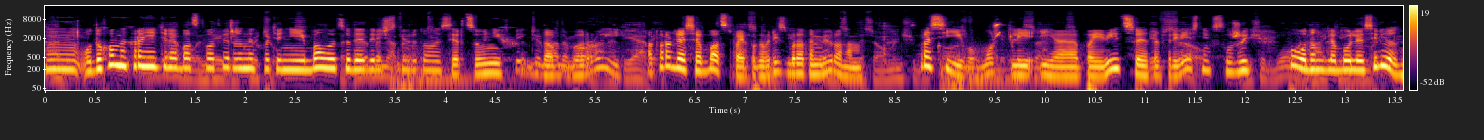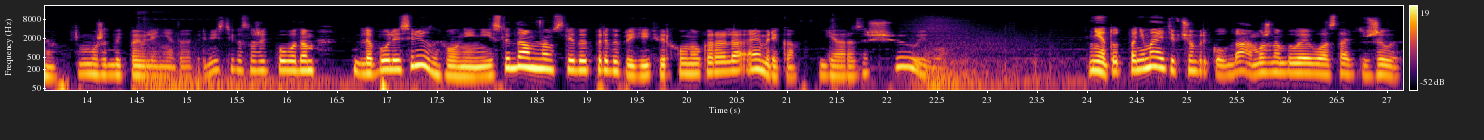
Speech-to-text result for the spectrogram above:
М у духовных хранителей аббатства отверженных, хоть они и балуются доэдрическим ритуалом сердца, у них добры. Отправляйся в аббатство и поговори с братом Мюроном. Спроси его, может ли и э, появиться этот предвестник служить поводом для более серьезным. Может быть, появление этого предвестника служить поводом для более серьезных волнений. Если да, нам следует предупредить Верховного Короля Эмрика. Я разрешу его. Нет, тут понимаете, в чем прикол? Да, можно было его оставить в живых.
